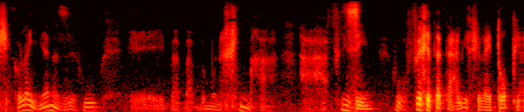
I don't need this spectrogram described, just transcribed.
שכל העניין הזה הוא אה, במונחים הפיזיים, הוא הופך את התהליך של האנטרופיה,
